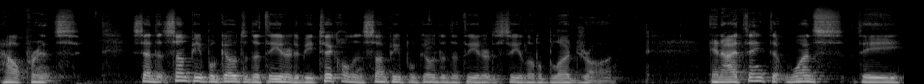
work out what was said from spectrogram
Hal Prince. He said that some people go to the theater to be tickled, and some people go to the theater to see a little blood drawn. And I think that once the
